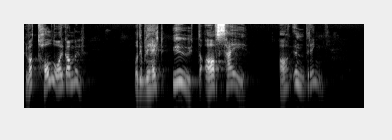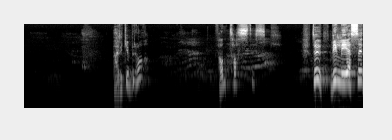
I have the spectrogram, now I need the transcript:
Hun var tolv år gammel og de ble helt ute av seg av undring. Er det ikke bra? Fantastisk. Du, vi leser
